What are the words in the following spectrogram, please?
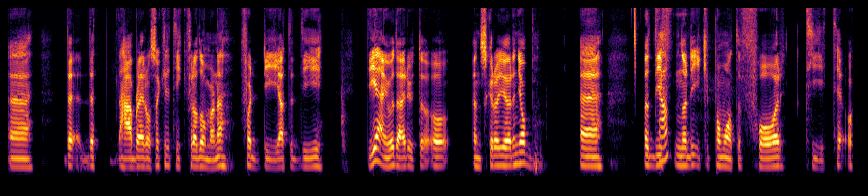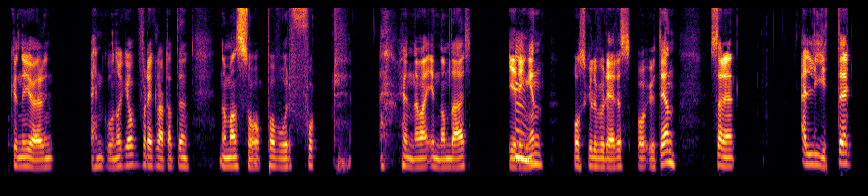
Eh, det, det, her ble det også kritikk fra dommerne, fordi at de, de er jo der ute og ønsker å gjøre en jobb. Eh, og de, Ja. når de ikke på en måte får tid til å kunne gjøre en, en god nok jobb, for det er klart at det, når man så på hvor fort hundene var innom der i Mm. ringen og skulle vurderes og ut igjen, så er det en lite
